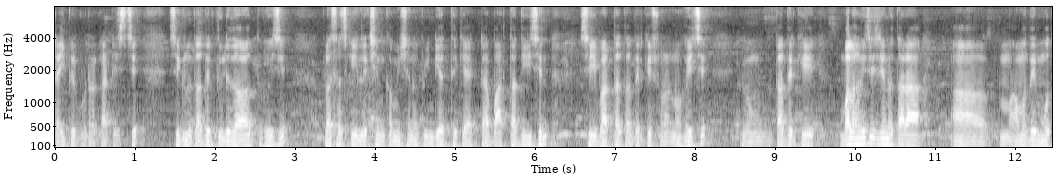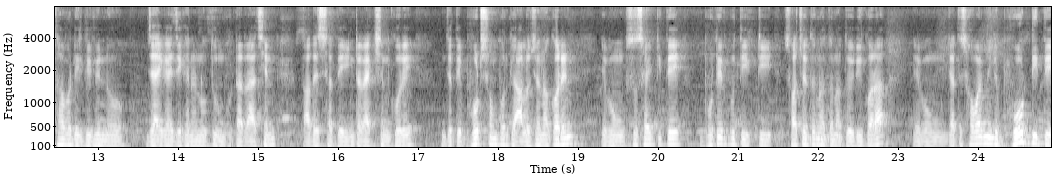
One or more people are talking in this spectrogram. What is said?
টাইপের ভোটার কার্ড এসছে, সেগুলো তাদের তুলে দেওয়া হয়েছে। প্লাস আজকে ইলেকশন কমিশন অফ ইন্ডিয়ার থেকে একটা বার্তা দিয়েছেন। সেই বার্তা তাদেরকে শোনানো হয়েছে এবং তাদেরকে বলা হয়েছে যেন তারা আমাদের মোথাবাড়ির বিভিন্ন জায়গায় যেখানে নতুন ভোটাররা আছেন, তাদের সাথে ইন্টারাকশন করে, যাতে ভোট সম্পর্কে আলোচনা করেন। এবং সোসাইটিতে ভোটের প্রতি একটি সচেতনতা তৈরি করা এবং যাতে সবাই মিলে ভোট দিতে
